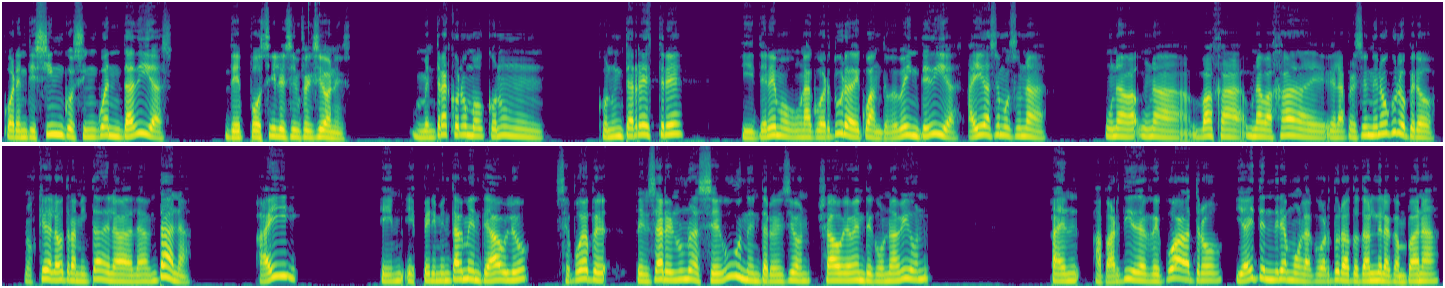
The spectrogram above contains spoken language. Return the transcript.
45, 50 días de posibles infecciones. Me entras con un, con un, con un terrestre y tenemos una cobertura de cuánto, de 20 días. Ahí hacemos una, una, baja, una bajada de, de la presión de inóculo, pero nos queda la otra mitad de la, ventana. Ahí, experimentalmente hablo, se puede pensar en una segunda intervención, ya obviamente con un avión, a partir del R4, y ahí tendríamos la cobertura total de la campana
